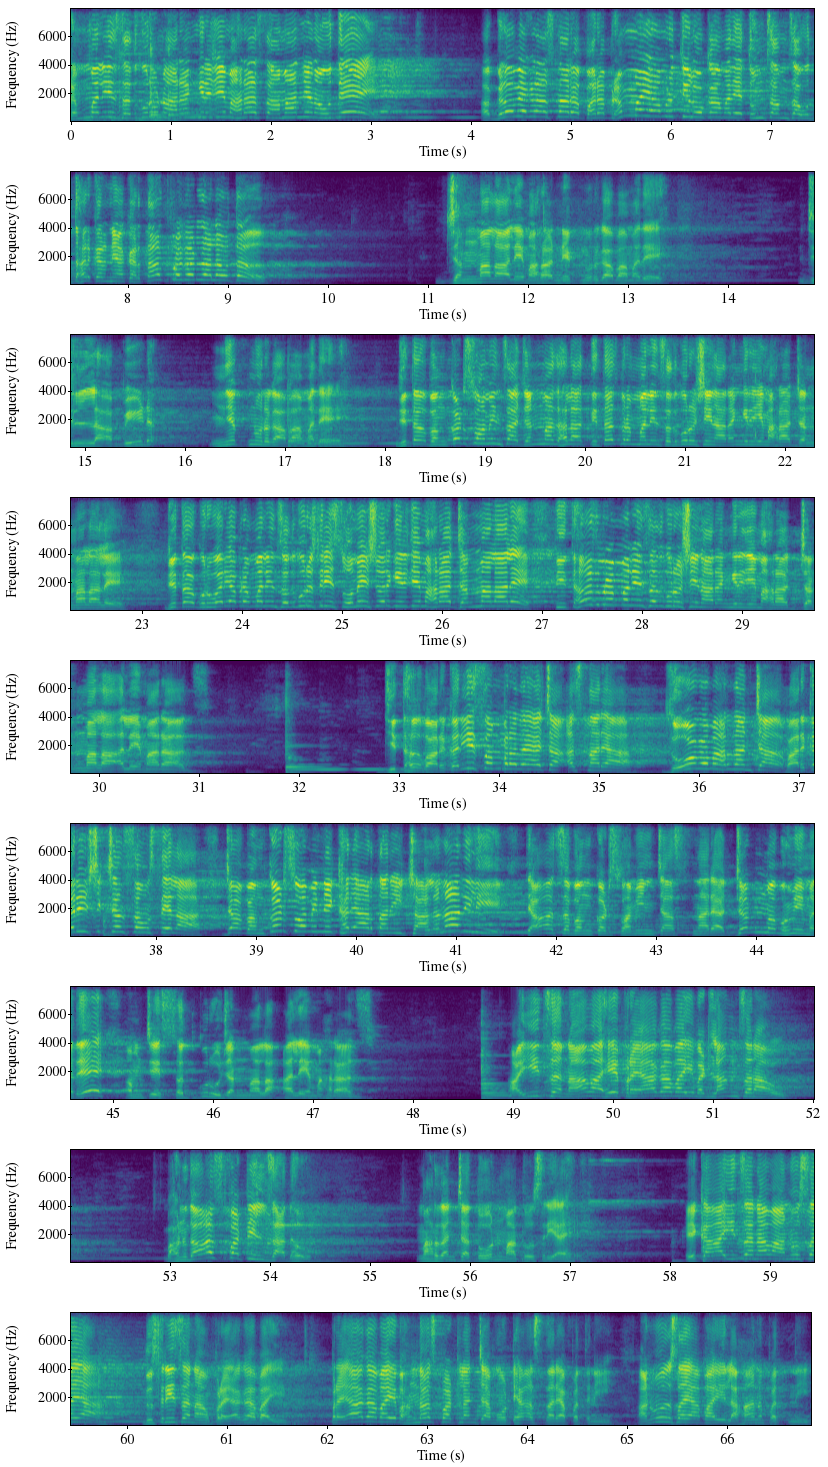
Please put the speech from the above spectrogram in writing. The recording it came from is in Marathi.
ब्रह्मली सद्गुरू नारंगिरीजी महाराज सामान्य नव्हते. अगळं वेगळं असणारं परब्रह्म या मृत्यू लोकामध्ये तुमचा आमचा उद्धार करण्याकरताच प्रगट झालं होतं. जन्माला आले महाराज नेकनूर गावामध्ये जिल्हा बीड नेकनूर गावामध्ये जिथं व्यंकट स्वामींचा जन्म झाला तिथंच ब्रह्मलीन सद्गुरू श्री नारंगिरीजी महाराज जन्माला आले. जिथं गुरुवर्य ब्रह्मलीन सद्गुरु श्री सोमेश्वर गिरीजी महाराज जन्माला आले तिथंच ब्रह्मलीन सद्गुरु श्री नारायणगिरीजी महाराज जन्माला आले महाराज. जिथं वारकरी संप्रदायाच्या असणाऱ्या जोग महाराजांच्या वारकरी शिक्षण संस्थेला ज्या बंकट स्वामींनी खऱ्या अर्थाने चालना दिली त्याच बंकट स्वामींच्या असणाऱ्या जन्मभूमीमध्ये आमचे सद्गुरू जन्माला आले महाराज. आईचं नाव आहे प्रयागाबाई वडिलांचं नाव. भानुदास पाटील जाधव. महाराजांच्या दोन मातोश्री आहे. एका आईचं नाव अनुसया दुसरीचं नाव प्रयागाबाई. प्रयागाबाई भानुदास पाटलांच्या मोठ्या असणाऱ्या पत्नी अनुसयाबाई लहान पत्नी.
